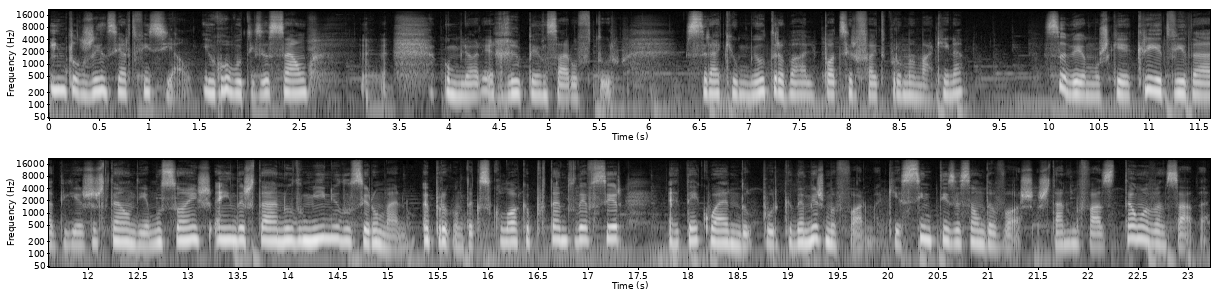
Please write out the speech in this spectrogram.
inteligência artificial e robotização, o melhor é repensar o futuro. Será que o meu trabalho pode ser feito por uma máquina? Sabemos que a criatividade e a gestão de emoções ainda está no domínio do ser humano. A pergunta que se coloca, portanto, deve ser até quando? Porque, da mesma forma que a sintetização da voz está numa fase tão avançada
